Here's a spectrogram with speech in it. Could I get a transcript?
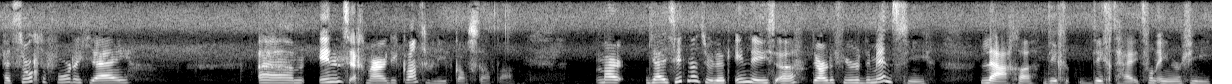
Het zorgt ervoor dat jij um, in zeg maar die quantum kan stappen maar jij zit natuurlijk in deze derde, vierde dimensie. Lage dichtheid van energie.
